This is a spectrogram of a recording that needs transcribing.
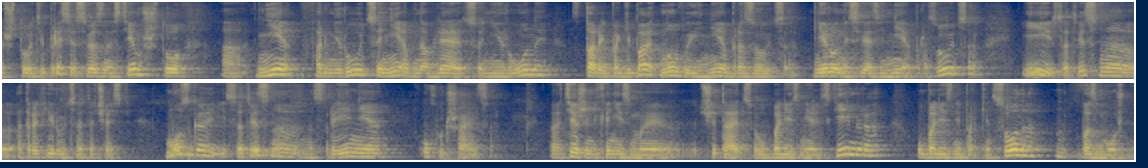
что депрессия связана с тем, что а, не формируются, не обновляются нейроны, старые погибают, новые не образуются. Нейронные связи не образуются, и, соответственно, атрофируется эта часть мозга, и, соответственно, настроение ухудшается. А, те же механизмы считаются у болезни Альцгеймера, у болезни Паркинсона ну, возможны.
